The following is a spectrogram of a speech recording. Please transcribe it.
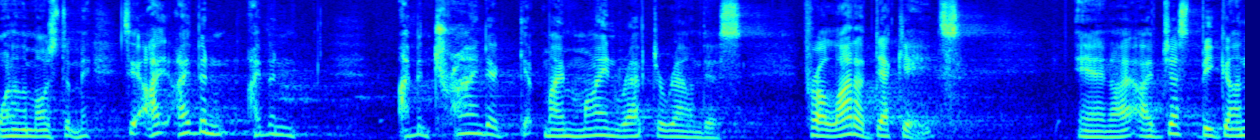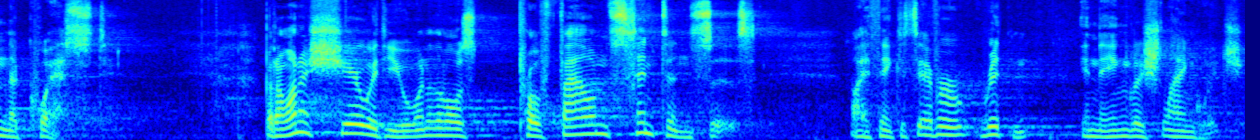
one of the most amazing. See, I, have been, I've, been, I've been trying to get my mind wrapped around this for a lot of decades, and I, I've just begun the quest. But I want to share with you one of the most profound sentences I think it's ever written in the English language.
